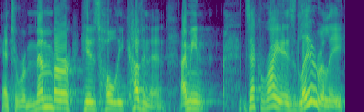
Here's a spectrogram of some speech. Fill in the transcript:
and to remember his holy covenant. I mean, Zechariah is literally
